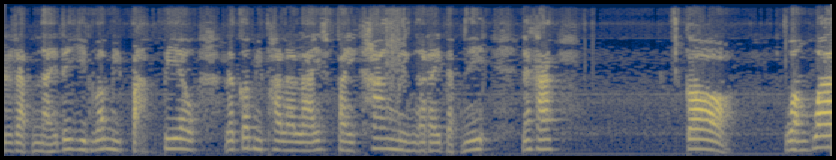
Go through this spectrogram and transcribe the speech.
ระดับไหนได้ยินว่ามีปากเปรี้ยว แล้วก็มีพาราไลซ์ไปข้างหนึ่งอะไรแบบนี้นะคะ ก็หวังว่า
